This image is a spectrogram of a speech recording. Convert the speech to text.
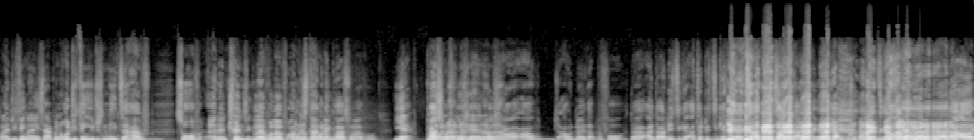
Like, do you think that needs to happen, or do you think you just need to have sort of an intrinsic level of On a, on a personal level. yeah, personal, oh, of no, course, no, yeah, no, no, no. I, I, would, I would know that before. I, I need to get. I don't need to get. there to understand that. I don't need to get that point. no, no, no,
